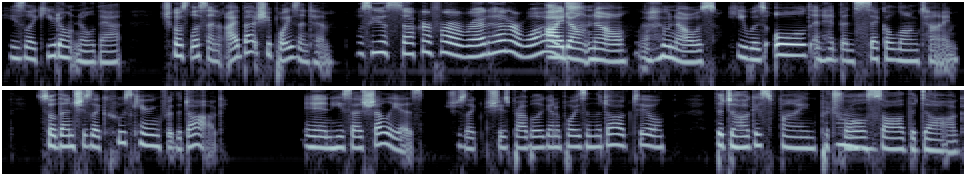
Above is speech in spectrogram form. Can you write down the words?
He's like, "You don't know that." She goes, "Listen, I bet she poisoned him." Was he a sucker for a redhead or what? I don't know. Who knows? He was old and had been sick a long time. So then she's like, Who's caring for the dog? And he says, Shelly is. She's like, She's probably going to poison the dog too. The dog is fine. Patrol Mm. saw the dog.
